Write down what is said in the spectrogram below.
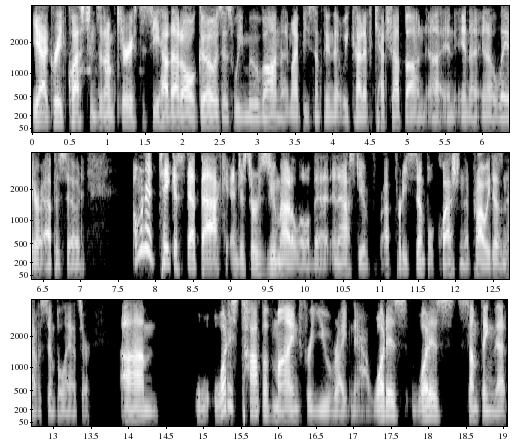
yeah, great questions, and I'm curious to see how that all goes as we move on. That might be something that we kind of catch up on uh, in in a, in a later episode. I want to take a step back and just sort of zoom out a little bit and ask you a pretty simple question that probably doesn't have a simple answer. Um, what is top of mind for you right now? What is what is something that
